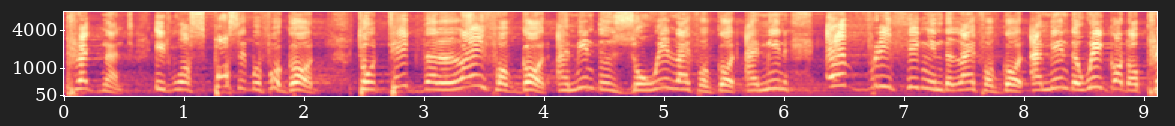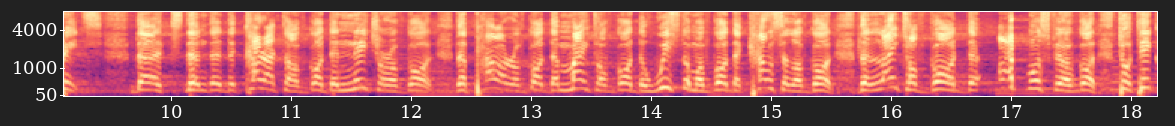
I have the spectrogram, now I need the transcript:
pregnant, it was possible for God to take the life of God. I mean the Zoe life of God. I mean everything in the life of God. I mean the way God operates, the, the, the, the character of God, the nature of God, the power of God, the might of God, the wisdom of God, the counsel of God, the light of God, the atmosphere of God, to take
